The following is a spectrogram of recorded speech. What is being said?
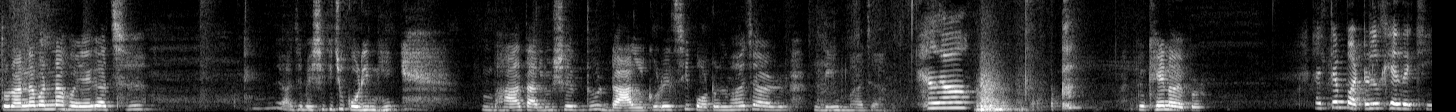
তো রান্না বান্না হয়ে গেছে। আজ বেশি কিছু করিনি। ভাত আলু সেদ্ধ ডাল করেছি পটল ভাজা আর ডিম ভাজা। হ্যালো তো খেয়ে নাও এরপর। একটা পটল খেয়ে দেখি।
